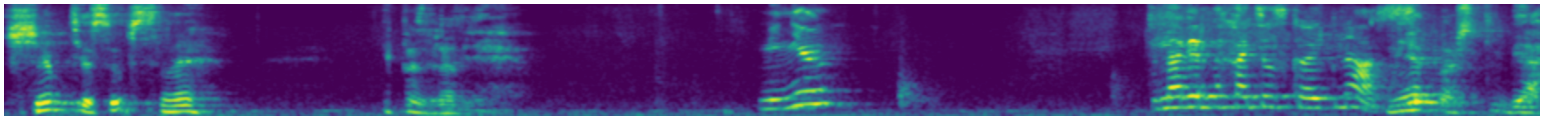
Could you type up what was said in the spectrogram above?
С чем тебя, собственно, и поздравляю. Меня? Ты, наверное, хотел сказать нас. Нет, Маш, тебя.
